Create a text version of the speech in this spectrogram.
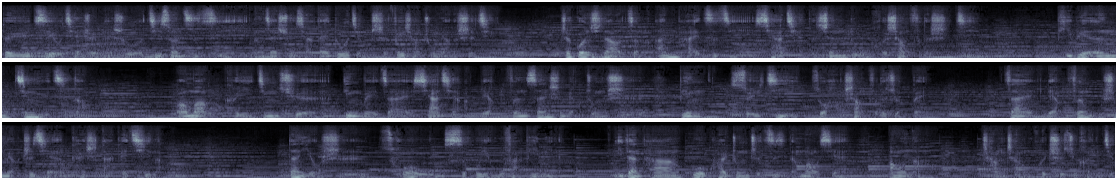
对于自由潜水来说，计算自己能在水下待多久是非常重要的事情。这关系到怎么安排自己下潜的深度和上浮的时机。皮皮恩精于此道，往往可以精确定位在下潜两分三十秒钟时，并随即做好上浮的准备，在两分五十秒之前开始打开气囊。但有时错误似乎也无法避免。一旦他过快终止自己的冒险，懊恼常常会持续很久。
